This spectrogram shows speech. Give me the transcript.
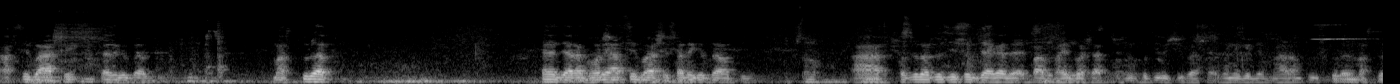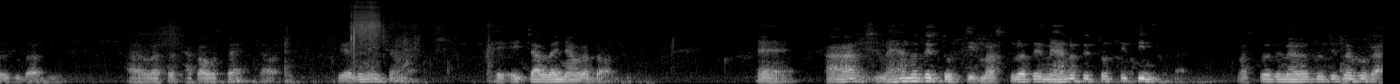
আসে বা আসে তাদেরকে দাওয়াত দিবে। মাস্তুরাত হ্যাঁ যারা ঘরে আছে বা আসে তাদেরকে দাওয়াত দিবে আর সচরাচর যেসব জায়গা যায় বাপ ভাইয়ের বাসা আত্মীয় প্রতিবেশী বাসা, ওখানে গেলে মারাম পুরুষ করে মাস্তুরাতকে দাওয়াত দিবে আর সাথে থাকা অবস্থায় দাওয়াত দিবে ঠিক আছে না এই- চার লাইনে আমরা দাওয়াত দিই। হ্যাঁ আর মেহনতের তরতিব, মাস্তুরাতের মেহনতের তরতিব তিন প্রকার। মাস্তুরাতের মেহনত তরতিব কয় প্রকার?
